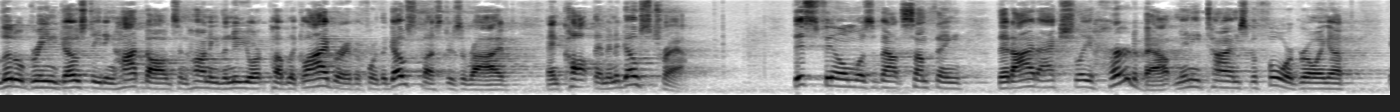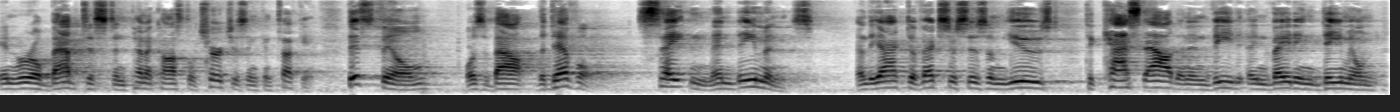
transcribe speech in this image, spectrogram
little green ghost eating hot dogs and haunting the New York Public Library before the Ghostbusters arrived and caught them in a ghost trap. This film was about something that I'd actually heard about many times before growing up in rural Baptist and Pentecostal churches in Kentucky. This film was about the devil, Satan, and demons and the act of exorcism used to cast out an invading demon,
